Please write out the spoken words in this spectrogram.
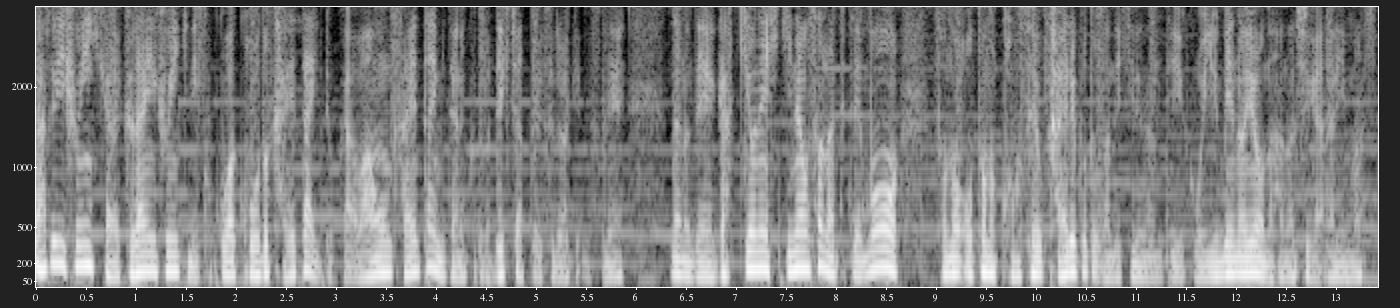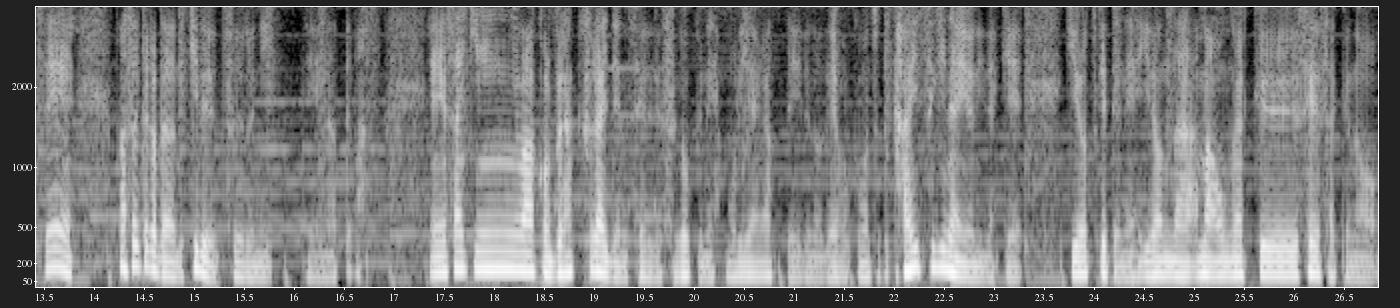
明るい雰囲気から暗い雰囲気にここはコード変えたいとか、和音変えたいみたいなことができちゃったりするわけですね。なので、楽器をね、弾き直さなくても、その音の構成を変えることができるなんていう、こう、夢のような話がありまして、まあ、そういった方ができるツールに、え、なってます。えー、最近はこのブラックフライデーのセールですごくね、盛り上がっているので、僕もちょっと買いすぎないようにだけ気をつけてね、いろんな、まあ、音楽制作の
